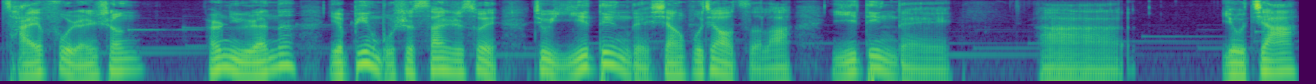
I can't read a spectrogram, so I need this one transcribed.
财富人生。而女人呢，也并不是三十岁就一定得相夫教子了，一定得啊、有家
